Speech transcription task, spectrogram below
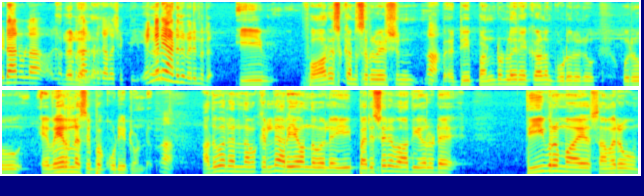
ഇടാനുള്ള ശക്തി എങ്ങനെയാണ് ഇത് വരുന്നത്? ഈ ഫോറസ്റ്റ് കൺസർവേഷൻ പറ്റി പണ്ടുള്ളതിനേക്കാളും കൂടുതലൊരു ഒരു അവെയർനെസ് ഇപ്പോൾ കൂടിയിട്ടുണ്ട്. അതുപോലെ തന്നെ നമുക്കെല്ലാം അറിയാവുന്ന പോലെ ഈ പരിസരവാദികളുടെ തീവ്രമായ സമരവും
